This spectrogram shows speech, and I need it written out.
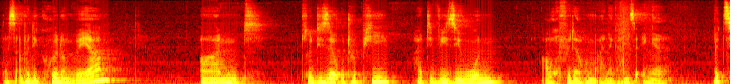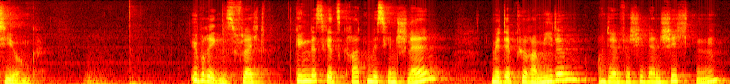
das aber die Krönung wäre. Und zu dieser Utopie hat die Vision auch wiederum eine ganz enge Beziehung. Übrigens, vielleicht ging das jetzt gerade ein bisschen schnell mit der Pyramide und den verschiedenen Schichten.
